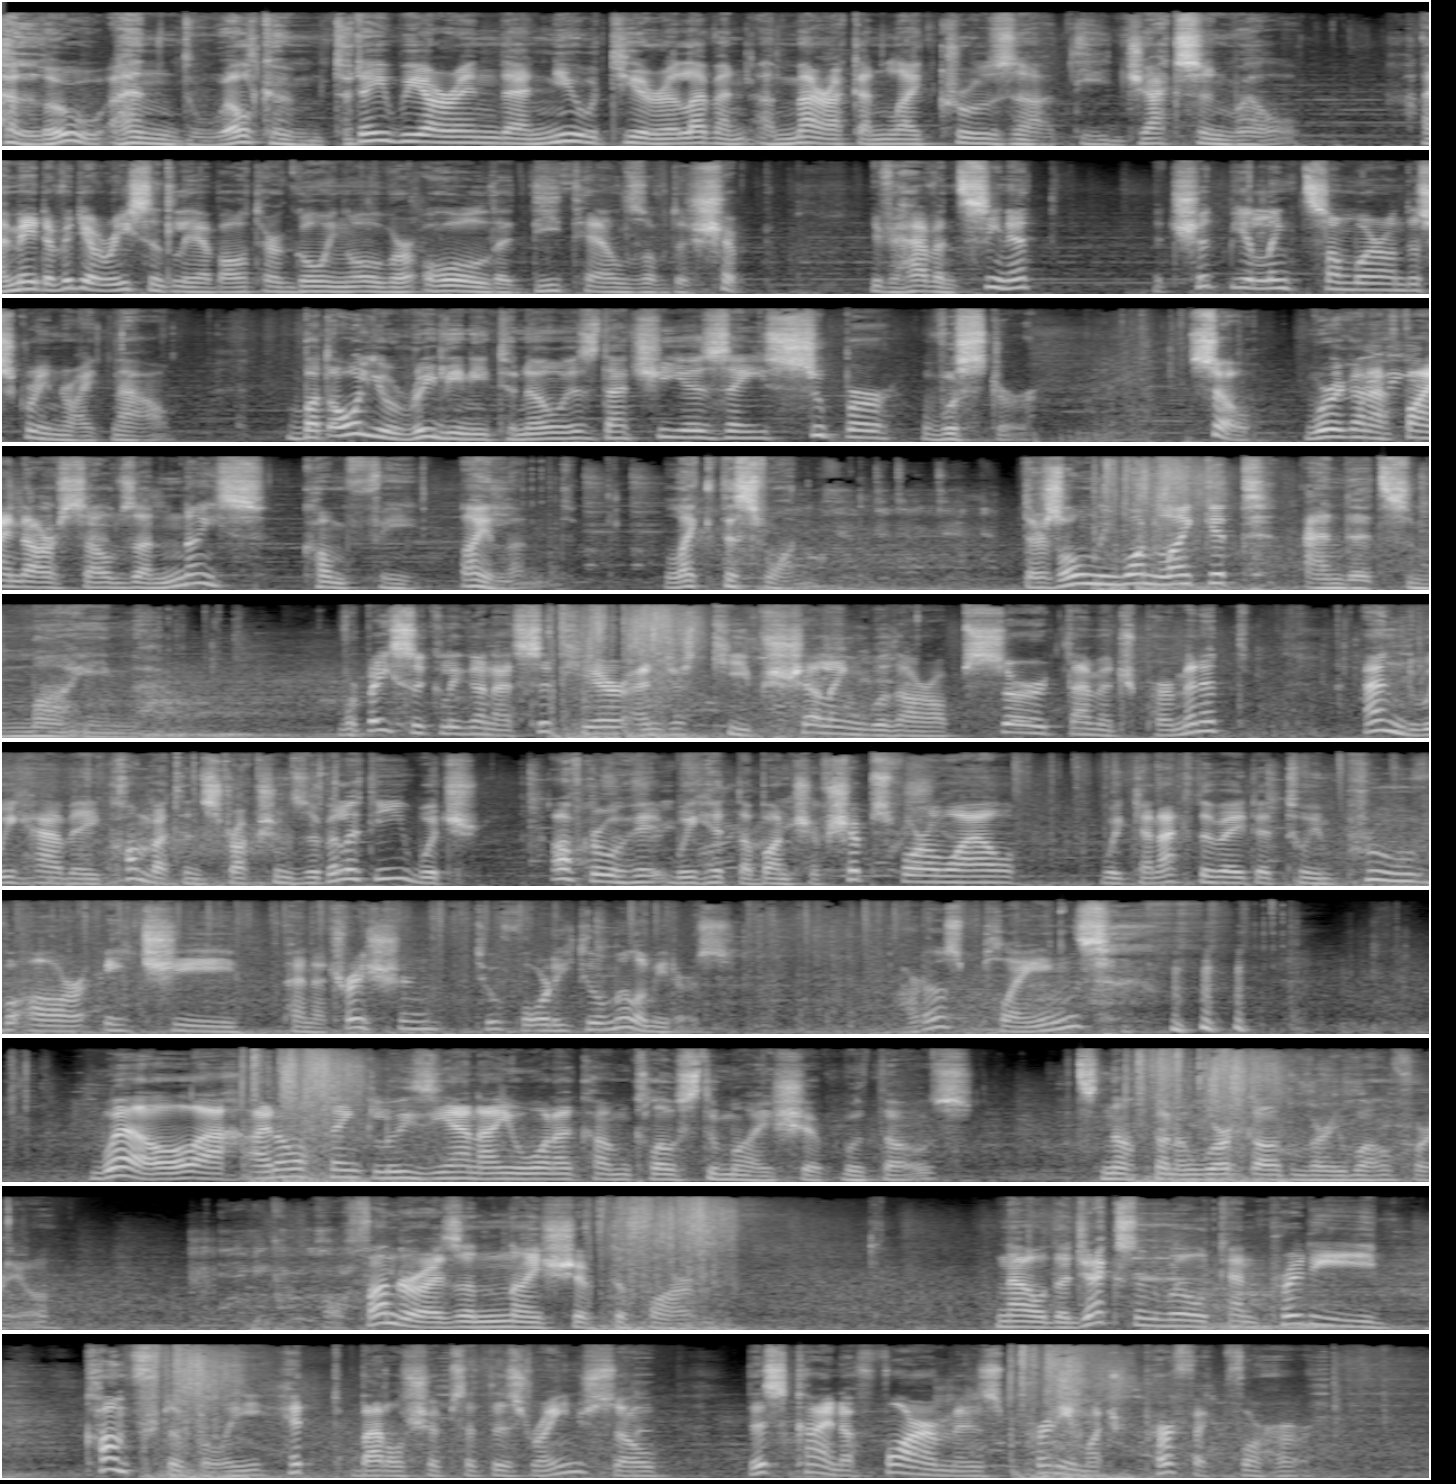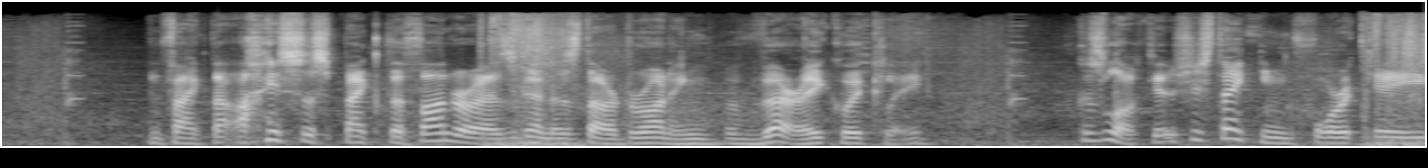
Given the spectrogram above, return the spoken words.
Hello and welcome. Today we are in the new Tier 11 American light cruiser, the Jacksonville. I made a video recently about her going over all the details of the ship. If you haven't seen it, it should be linked somewhere on the screen right now. But all you really need to know is that she is a super Worcester. So, we're gonna find ourselves a nice, comfy island. Like this one. There's only one like it, and it's mine. We're basically gonna sit here and just keep shelling with our absurd damage per minute, and we have a combat instructions ability, which after we hit, we hit a bunch of ships for a while, we can activate it to improve our HE penetration to 42 millimeters. Are those planes? well, uh, I don't think Louisiana you wanna come close to my ship with those. It's not gonna work out very well for you. Well, Thunderer is a nice ship to farm. Now, the Jacksonville can pretty comfortably hit battleships at this range, so this kind of farm is pretty much perfect for her. In fact, I suspect the Thunderer is gonna start running very quickly. Because look, she's taking 4k,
